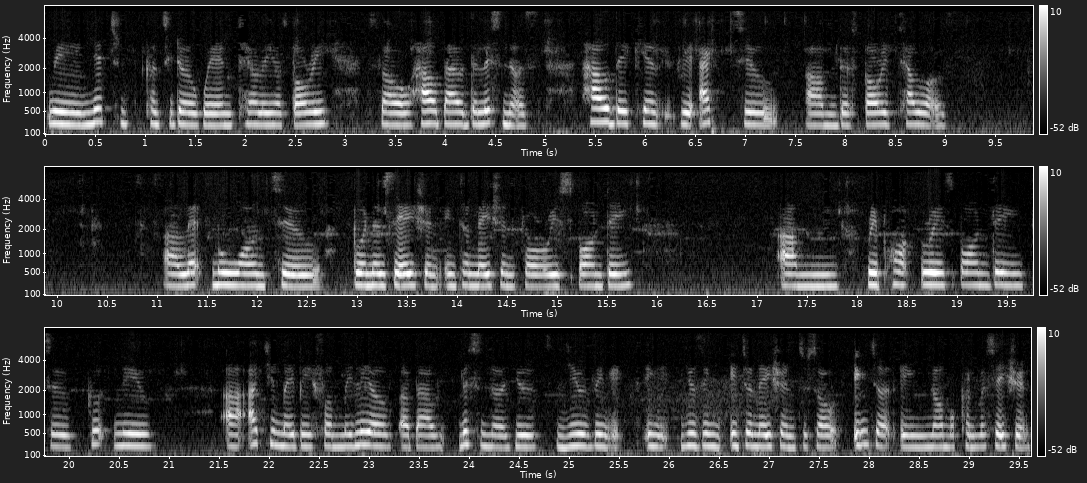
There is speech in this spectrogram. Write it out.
we need to consider when telling a story. So how about the listeners? How they can react to um, the storytellers? Uh, let's move on to pronunciation, intonation for responding. Um, responding to good news. Uh, as you may be familiar about listener use, using in, using intonation to show interest in normal conversation.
